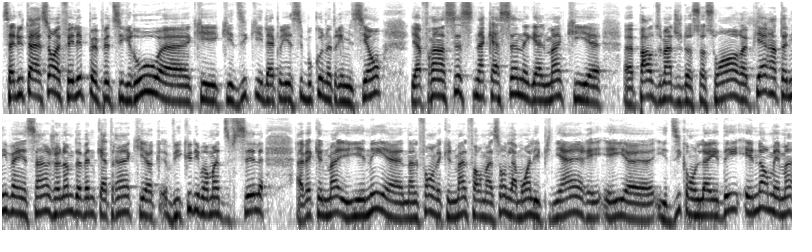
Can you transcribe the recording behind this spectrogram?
Salutations à Philippe Petitgrou, euh, qui, qui dit qu'il apprécie beaucoup notre émission. Il y a Francis Nakassen également qui euh, parle du match de ce soir. Pierre-Anthony Vincent, jeune homme de 24 ans qui a vécu des moments difficiles avec une mal... Il est né, dans le fond, avec une malformation de la moelle épinière et, et il dit qu'on l'a aidé énormément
